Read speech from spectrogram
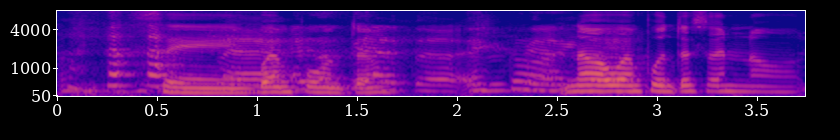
Sí, O sea, buen eso es punto. cierto, es No, buen punto, eso no.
